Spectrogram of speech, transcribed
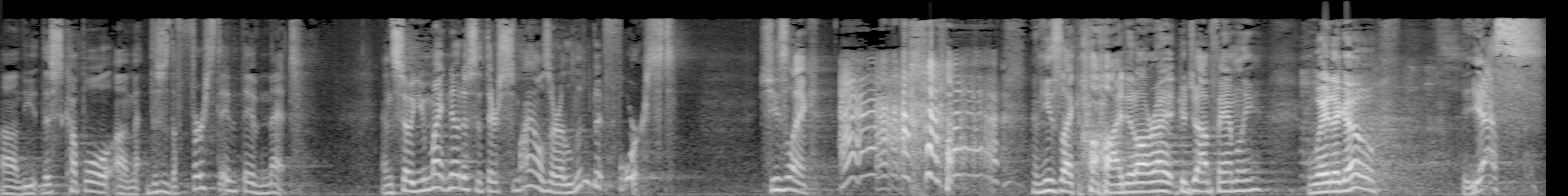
Uh, the, this couple, um, this is the first day that they've met. And so you might notice that their smiles are a little bit forced. She's like, ah! And he's like, oh, I did all right. Good job, family. Way to go. Yes.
